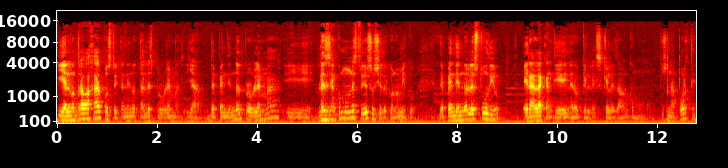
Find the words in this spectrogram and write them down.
y al no trabajar, pues estoy teniendo tales problemas. Ya, dependiendo del problema, y les hacían como un estudio socioeconómico. Dependiendo del estudio, era la cantidad de dinero que les, que les daban como pues, un aporte.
